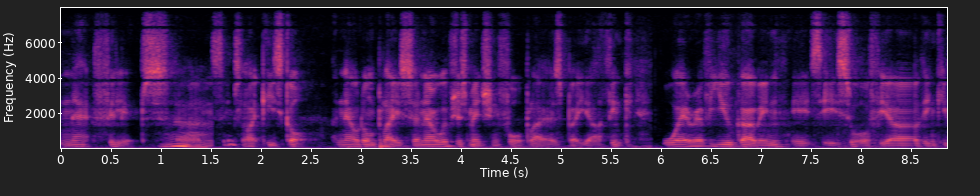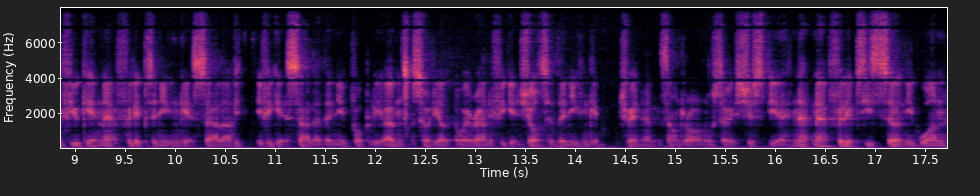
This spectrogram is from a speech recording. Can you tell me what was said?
Nat Phillips. Ah. Um, seems like he's got nailed on place. So now we've just mentioned four players, but yeah, I think wherever you go in, it's it's sort of yeah. I think if you get Nat Phillips, then you can get Salah. If you get Salah, then you probably um sorry the other way around. If you get Jota, then you can get Trent Alexander Arnold. So it's just yeah, Nat, Nat Phillips. He's certainly one.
